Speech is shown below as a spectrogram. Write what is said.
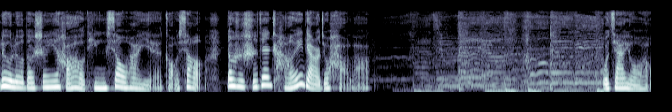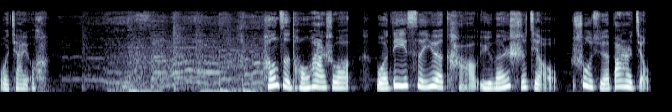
六六的声音好好听，笑话也搞笑，要是时间长一点就好了。”我加油啊，我加油！恒子童话说。我第一次月考，语文十九，数学八十九，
